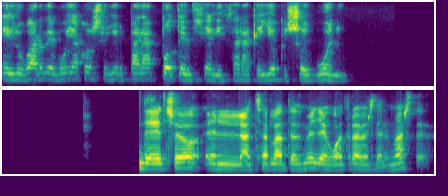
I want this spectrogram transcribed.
en lugar de voy a conseguir para potencializar aquello que soy bueno. De hecho, la charla TED me llegó a través del máster,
